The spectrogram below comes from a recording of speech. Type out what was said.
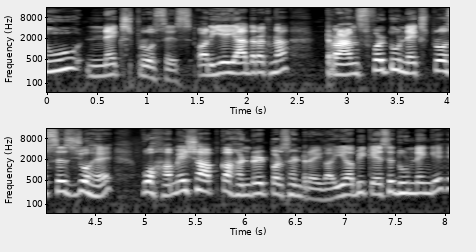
टू नेक्स्ट प्रोसेस और ये याद रखना ट्रांसफ़र टू नेक्स्ट प्रोसेस जो है, वो हमेशा आपका हंड्रेड परसेंट रहेगा। ये अभी कैसे ढूंढेंगे?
